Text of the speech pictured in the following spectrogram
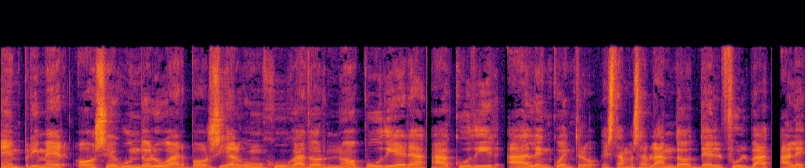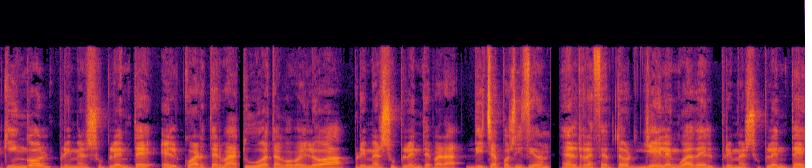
en primer o segundo lugar por si algún jugador no pudiera acudir al encuentro. Estamos hablando del fullback Ale Kingold, primer suplente, el quarterback Tua Tagovailoa, primer suplente para dicha posición, el receptor Jalen Waddell, primer suplente,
